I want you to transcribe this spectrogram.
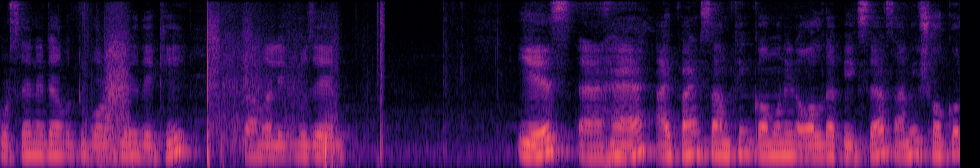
কোশ্চেন এটা একটু বড় করে দেখি, তো আমরা লিখব যে ইয়েস হ্যাঁ I find something common in all the pictures আমি সকল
